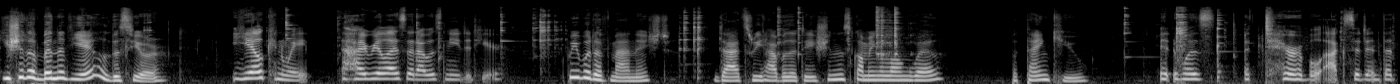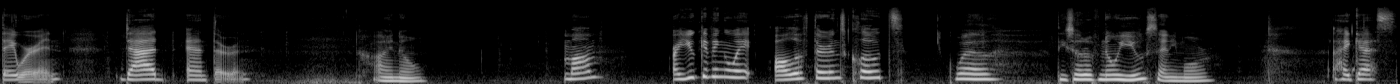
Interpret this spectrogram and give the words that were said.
You should have been at Yale this year. Yale can wait. I realized that I was needed here. We would have managed. Dad's rehabilitation is coming along well. But thank you. It was a terrible accident that they were in. Dad and Tarun. I know. Mom, are you giving away all of Tarun's clothes? Well, these are of no use anymore. I guess.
